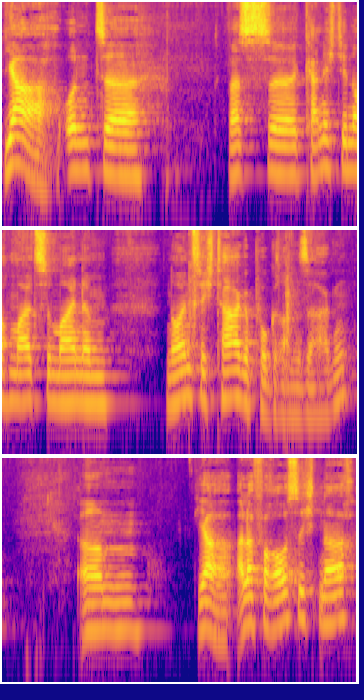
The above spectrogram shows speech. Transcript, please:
Ja, und äh, was äh, kann ich dir nochmal zu meinem 90-Tage-Programm sagen? Ähm, ja, aller Voraussicht nach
